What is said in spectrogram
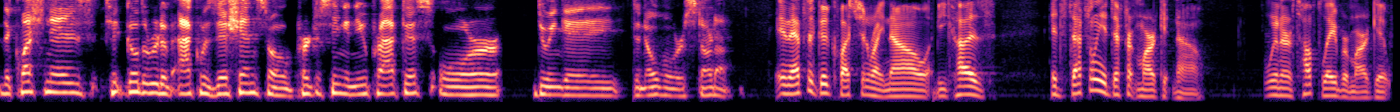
the question is to go the route of acquisition, so purchasing a new practice or doing a de novo or startup. And that's a good question right now because it's definitely a different market now. We're in a tough labor market.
